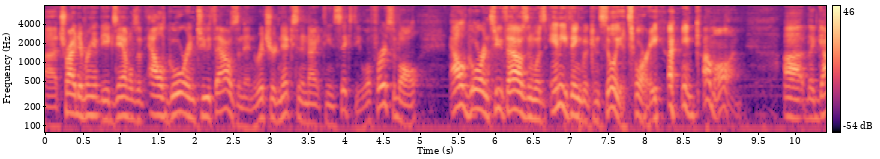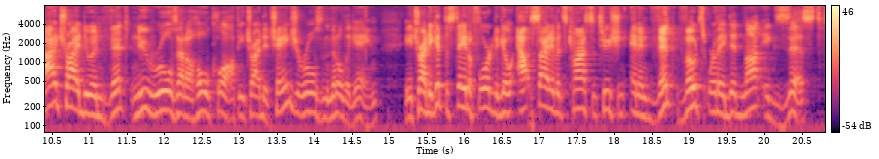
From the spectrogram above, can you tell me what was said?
uh, tried to bring up the examples of Al Gore in 2000 and Richard Nixon in 1960. Well, first of all, Al Gore in 2000 was anything but conciliatory. I mean, come on. Uh, the guy tried to invent new rules out of whole cloth. He tried to change the rules in the middle of the game. He tried to get the state of Florida to go outside of its constitution and invent votes where they did not exist.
